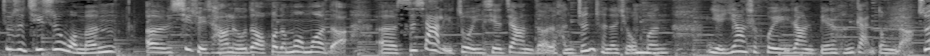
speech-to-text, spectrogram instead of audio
就是其实我们呃细水长流的或者默默的呃私下里做一些这样的很真诚的求婚，也一样是会让别人很感动的。所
